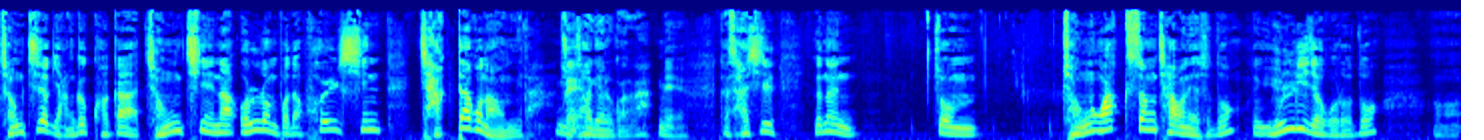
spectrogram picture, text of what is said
정치적 양극화가 정치나 언론보다 훨씬 작다고 나옵니다. 네. 조사 결과가. 네. 그러니까 사실 이거는 좀 정확성 차원에서도 윤리적으로도 어,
